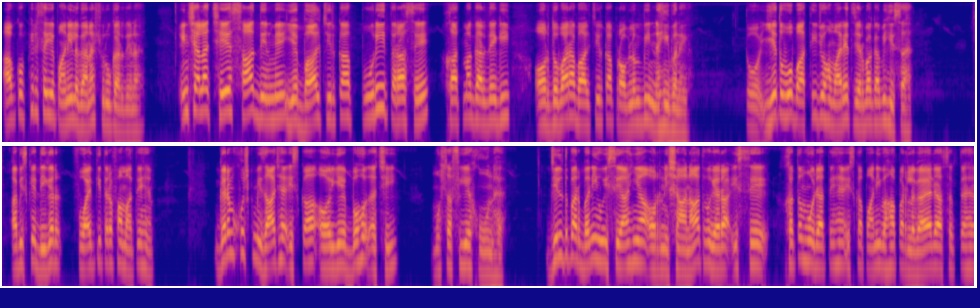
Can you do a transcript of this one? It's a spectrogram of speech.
आपको फिर से ये पानी लगाना शुरू कर देना है। इन छः सात दिन में ये बाल चिरका पूरी तरह से ख़ात्मा कर देगी और दोबारा बालचीर का प्रॉब्लम भी नहीं बनेगा। तो ये तो वो बात थी जो हमारे तजर्बा का भी हिस्सा है। अब इसके दीगर फ़वाद की तरफ़ हम आते हैं। गर्म खुश्क मिजाज है इसका और ये बहुत अच्छी मुसफ़ी खून है। जल्द पर बनी हुई स्याहियाँ और निशानात वगैरह इससे ख़त्म हो जाते हैं। इसका पानी वहाँ पर लगाया जा सकता है।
